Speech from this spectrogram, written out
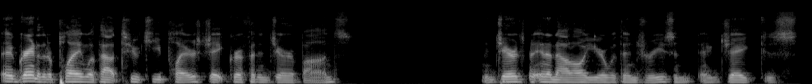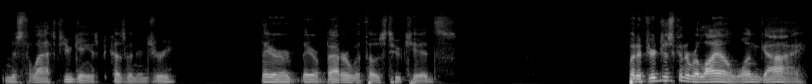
And granted, they're playing without two key players, Jake Griffin and Jared Bonds. Jared's been in and out all year with injuries, and, and Jake has missed the last few games because of an injury. They are they are better with those two kids. But if you're just going to rely on one guy,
